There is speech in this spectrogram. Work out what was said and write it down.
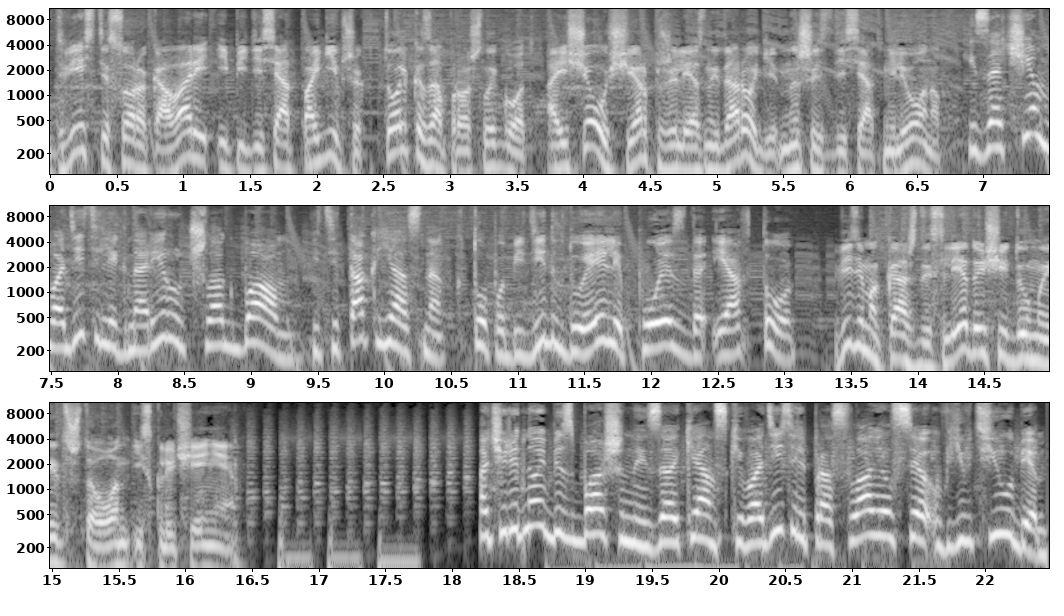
240 аварий и 50 погибших только за прошлый год. А еще ущерб железной дороги на 60 миллионов. И зачем водители игнорируют шлагбаум? Ведь и так ясно, кто победит в дуэли поезда и авто. Видимо, каждый следующий думает, что он исключение. Очередной безбашенный заокеанский водитель прославился в Ютьюбе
